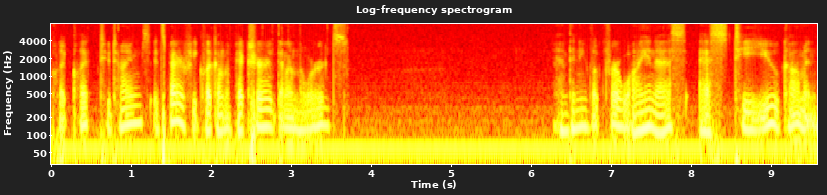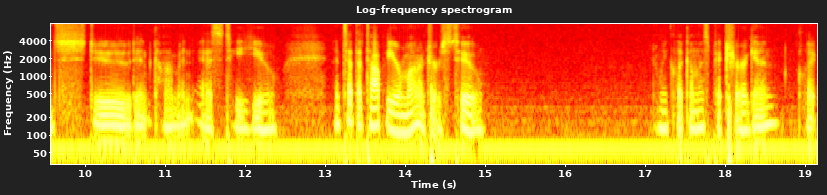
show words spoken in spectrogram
Click, click two times. It's better if you click on the picture than on the words. And then you look for YNS STU common, student common STU. It's at the top of your monitors too and we click on this picture again, click,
